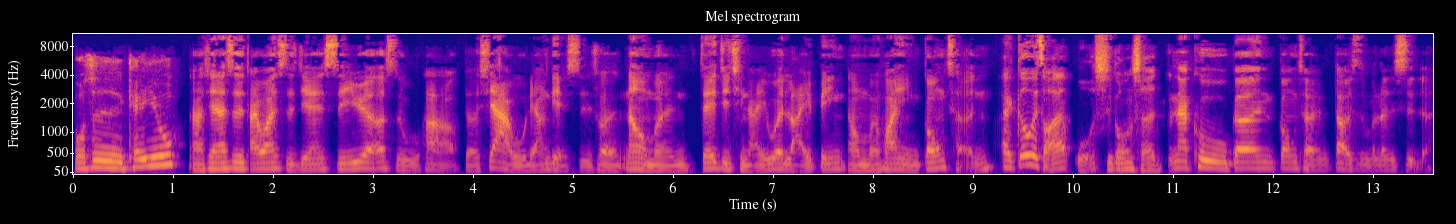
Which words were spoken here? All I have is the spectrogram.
我是 KU，那现在是台湾时间十一月二十五号的下午两点十分。那我们这一集请来一位来宾，那我们欢迎工程。哎，各位早安，我是工程。那酷跟工程到底是怎么认识的？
